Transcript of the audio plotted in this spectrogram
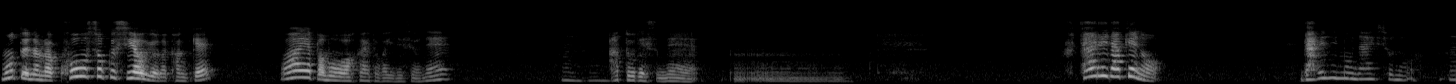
もっと言うならば拘束し合うような関係はやっぱもう別れた方がいいですよね。あとですねうーん2人だけの誰にも内緒の、えー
